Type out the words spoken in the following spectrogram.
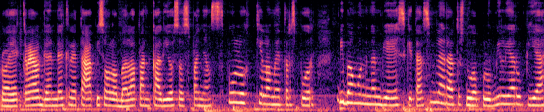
Proyek rel ganda kereta api Solo Balapan Kalioso sepanjang 10 km spur dibangun dengan biaya sekitar 920 miliar rupiah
